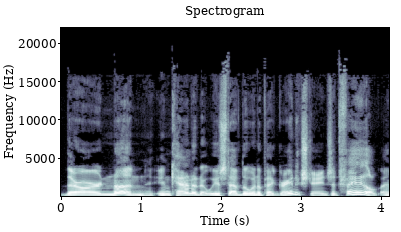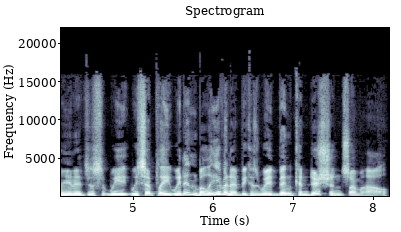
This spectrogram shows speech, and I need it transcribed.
There are none in Canada. We used to have the Winnipeg Grain Exchange. It failed. I mean, it just we we simply we didn't believe in it because we had been conditioned somehow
